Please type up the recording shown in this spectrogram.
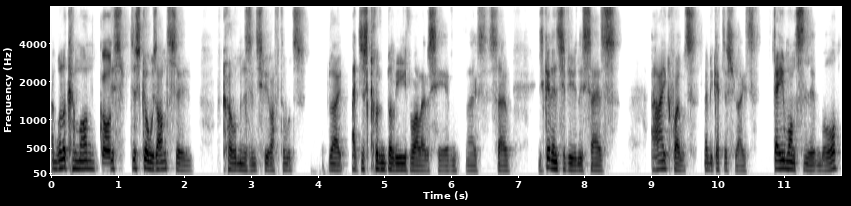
I'm going to come on. Good. This, this goes on to Coleman's interview afterwards right, I just couldn't believe what I was hearing. Right, so he's getting interviewed and he says, and I quote, let me get this right. They wanted it more.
